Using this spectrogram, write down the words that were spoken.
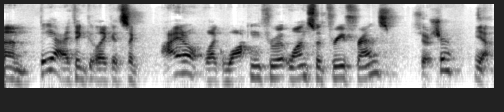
Um, but yeah, I think like it's like I don't like walking through it once with three friends. Sure. sure. Yeah,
